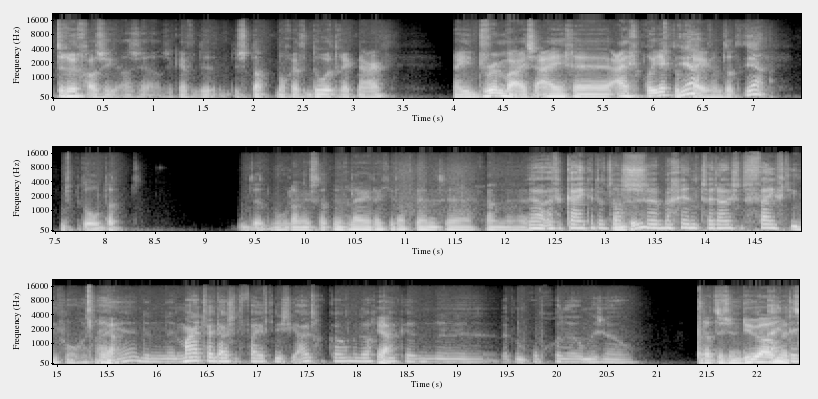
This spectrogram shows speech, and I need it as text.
terug als ik, als, als ik even de, de stap nog even doortrek naar, naar je Drumwise eigen, eigen project op een Ja. gegeven moment. Dat, Ja. Ik bedoel, dat, dat, hoe lang is dat nu geleden dat je dat bent eh, gaan... eh, Ja, even kijken. Dat was eh, begin 2015 volgens mij. Ja. Hè? De, maart 2015 is die uitgekomen, dacht Ja. ik. En we hebben hem opgenomen zo. Dat is een duo Eind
